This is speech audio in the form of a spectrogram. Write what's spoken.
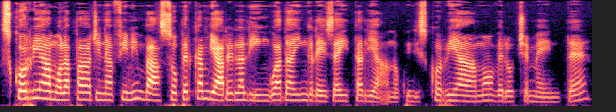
scorriamo la pagina fino in basso per cambiare la lingua da inglese a italiano, quindi scorriamo velocemente.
